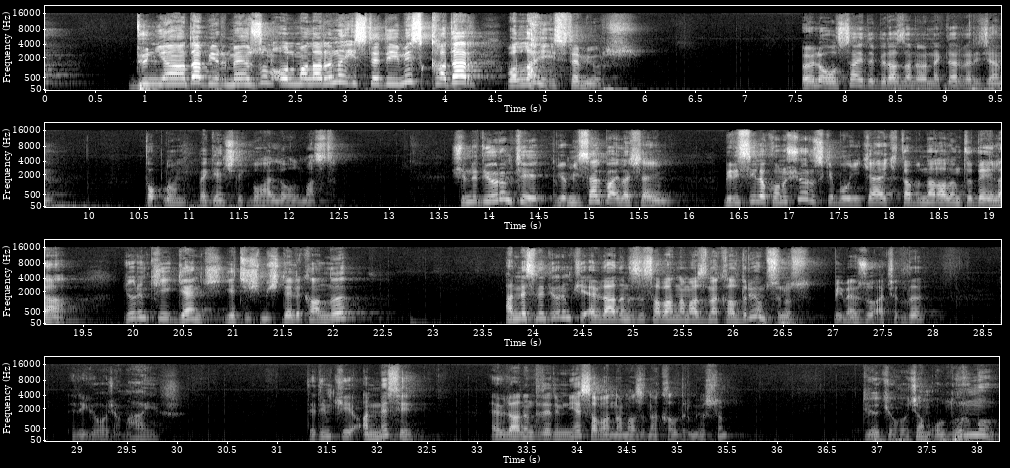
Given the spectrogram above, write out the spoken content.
dünyada bir mezun olmalarını istediğimiz kadar vallahi istemiyoruz. Öyle olsaydı birazdan örnekler vereceğim. Toplum ve gençlik bu halde olmazdı. Şimdi diyorum ki bir misal paylaşayım. Birisiyle konuşuyoruz ki bu hikaye kitabından alıntı değil ha. Diyorum ki genç yetişmiş delikanlı annesine diyorum ki evladınızı sabah namazına kaldırıyor musunuz? Bir mevzu açıldı. Dedi ki hocam hayır. Dedim ki annesi evladını dedim niye sabah namazına kaldırmıyorsun? Diyor ki hocam olur mu?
